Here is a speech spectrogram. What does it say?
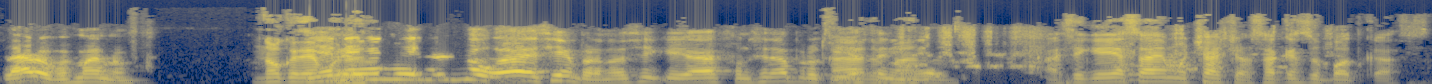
Claro, pues, mano. No Y queremos. NN es la misma hueá de siempre, ¿no? Así que ya funciona porque ya está en. Así que ya saben, muchachos, saquen su podcast.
